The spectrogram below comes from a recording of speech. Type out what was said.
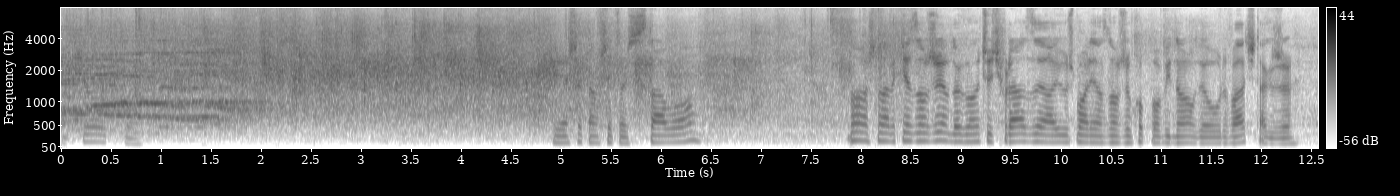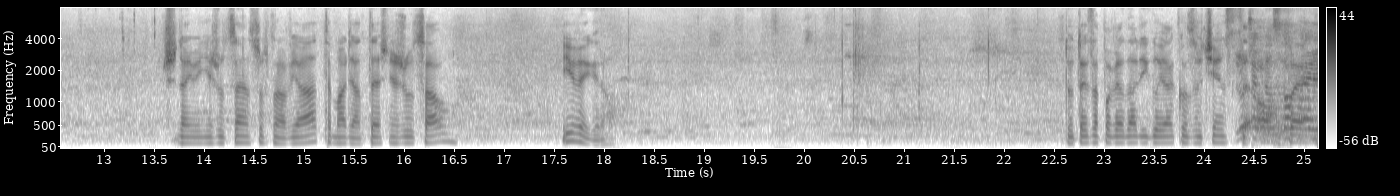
szybciutko. Jeszcze tam się coś stało. No już nawet nie zdążyłem dokończyć frazy, a już Marian zdążył chłopowi nogę urwać, także przynajmniej nie rzucałem słów na wiatr. Marian też nie rzucał i wygrał. Tutaj zapowiadali go jako zwycięzcę Open.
